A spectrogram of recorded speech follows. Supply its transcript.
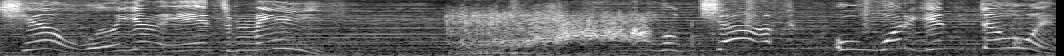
chill, will you? It's me. Uncle Chuck, what are you doing?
